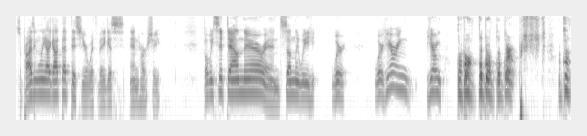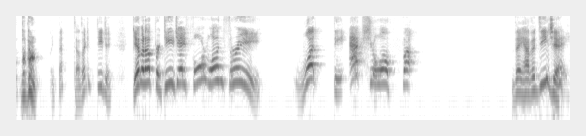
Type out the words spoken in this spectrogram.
Surprisingly, I got that this year with Vegas and Hershey. But we sit down there and suddenly we we're we're hearing hearing like that sounds like a DJ. Give it up for DJ 413. What the actual fu- They have a DJ.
